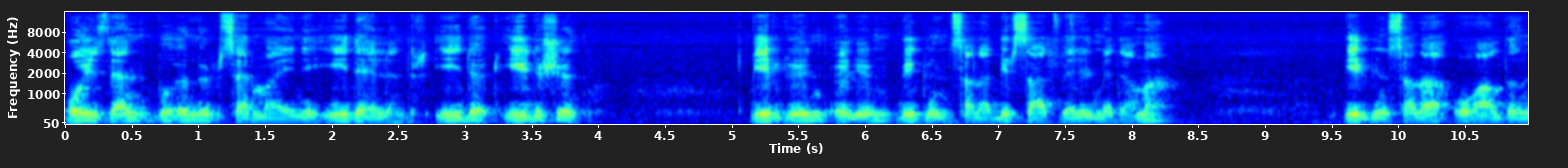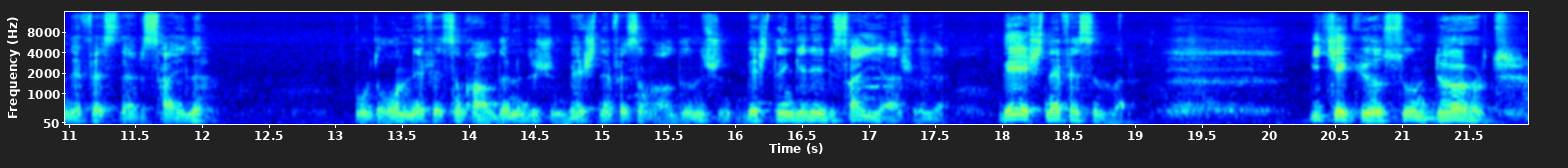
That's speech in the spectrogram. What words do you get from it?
O yüzden bu ömür sermayeni iyi değerlendir. İyi dök, iyi düşün. Bir gün ölüm, bir gün sana bir saat verilmedi ama bir gün sana o aldığın nefesler sayılı. Burada on nefesin kaldığını düşün. Beş nefesin kaldığını düşün. Beşten geriye bir say ya şöyle. Beş nefesin var. Bir çekiyorsun dört.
